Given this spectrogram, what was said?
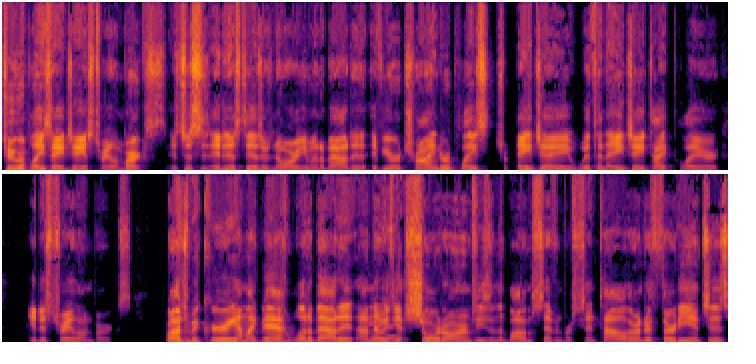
to replace AJ, it's Treylon Burks. It's just, it just is. There's no argument about it. If you're trying to replace AJ with an AJ type player, it is Treylon Burks. Roger McCreary, I'm like, yeah, what about it? I know yeah. he's got short arms. He's in the bottom seven percentile. They're under 30 inches,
